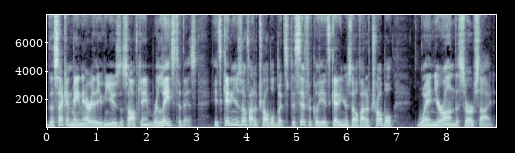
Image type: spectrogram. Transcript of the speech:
the second main area that you can use the soft game relates to this. It's getting yourself out of trouble, but specifically, it's getting yourself out of trouble when you're on the serve side.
